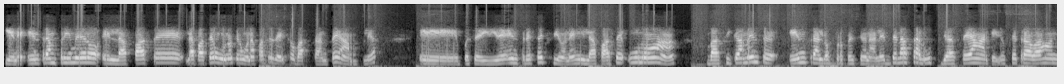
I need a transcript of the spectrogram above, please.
quienes entran primero en la fase, la fase 1, que es una fase de hecho bastante amplia, eh, pues se divide en tres secciones y la fase 1A básicamente entran los profesionales de la salud, ya sean aquellos que trabajan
